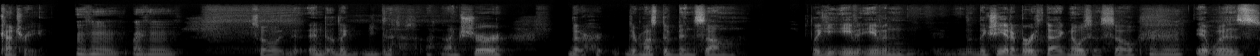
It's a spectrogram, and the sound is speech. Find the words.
country. Mm-hmm. Right. Mm-hmm. So, and like, I'm sure that her, there must have been some, like even even like she had a birth diagnosis, so mm-hmm. it was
